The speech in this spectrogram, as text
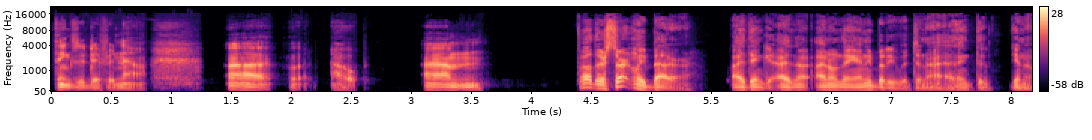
things are different now. Uh, I hope. Um, Well, they're certainly better. I think I don't, think anybody would deny. I think that you know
